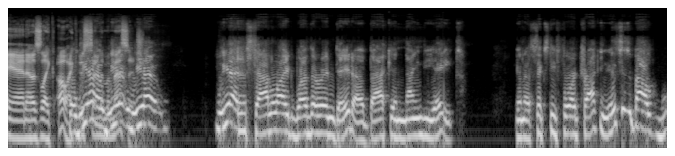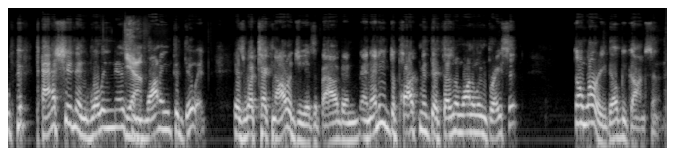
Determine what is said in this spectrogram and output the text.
And I was like, oh, I can just send them a we message. Had, we, had, we had satellite weather and data back in 98 in a 64 tracking. This is about passion and willingness Yeah. and wanting to do it is what technology is about. And, and any department that doesn't want to embrace it, don't worry, they'll be gone soon.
